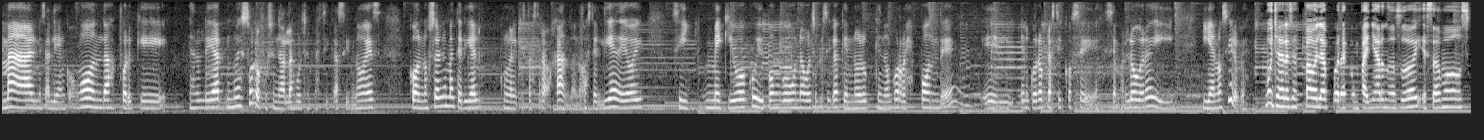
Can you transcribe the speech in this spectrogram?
mal, me salían con ondas, porque en realidad no es solo fusionar las bolsas plásticas, sino es conocer el material con el que estás trabajando, ¿no? Hasta el día de hoy si me equivoco y pongo una bolsa plástica que no, que no corresponde, el, el cuero plástico se, se malogra y, y ya no sirve. Muchas gracias Paula por acompañarnos hoy. Estamos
